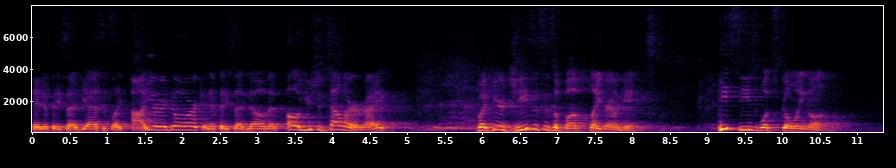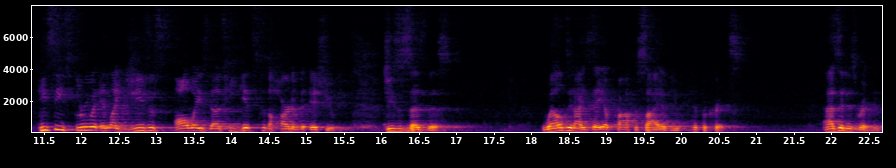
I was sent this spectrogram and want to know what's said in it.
And if they said yes, it's like, ah, oh, you're a dork. And if they said no, then, oh, you should tell her, right? But here, Jesus is above playground games. He sees what's going on. He sees through it, and like Jesus always does, he gets to the heart of the issue. Jesus says this Well did Isaiah prophesy of you hypocrites. As it is written,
